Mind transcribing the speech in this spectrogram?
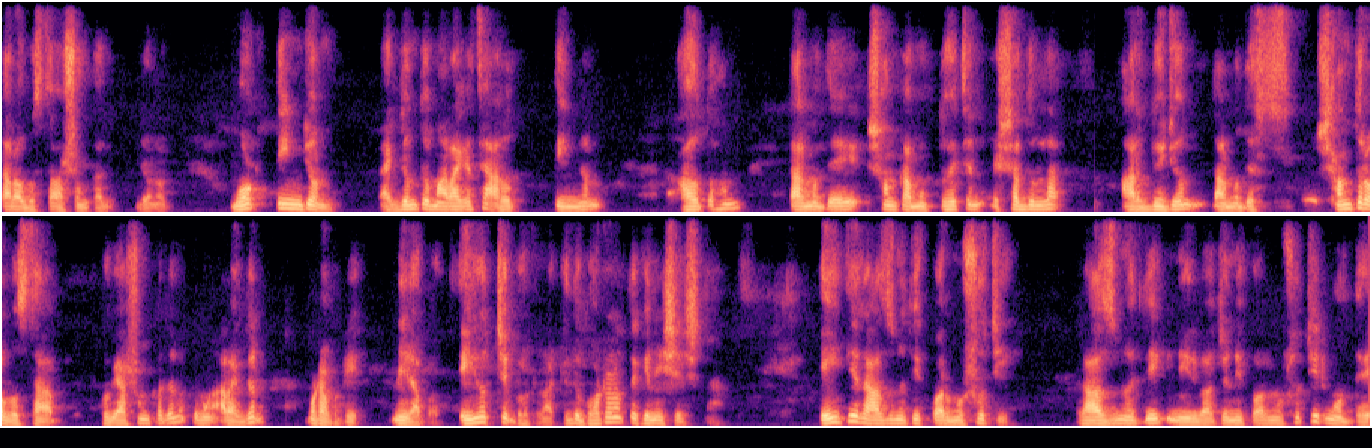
তার অবস্থা আশঙ্কাজনক। মোট তিনজন, একজন তো মারা গেছে আরও তিনজন আহত হন। তার মধ্যে সংখ্যামুক্ত হয়েছেন এরশাদুল্লাহ। আর দুইজন, তার মধ্যে শান্তর অবস্থা খুবই আশঙ্কাজনক এবং আরেকজন মোটামুটি নিরাপদ। এই হচ্ছে ঘটনা, কিন্তু ঘটনা তো এখানেই শেষ না। এই যে রাজনৈতিক কর্মসূচি, রাজনৈতিক নির্বাচনী কর্মসূচির মধ্যে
